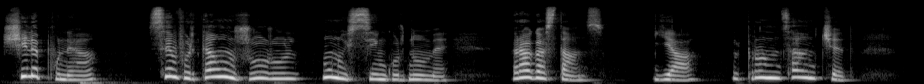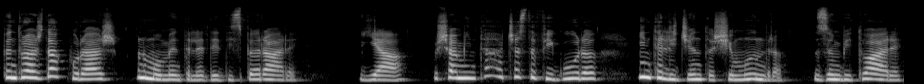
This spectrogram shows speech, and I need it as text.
și le punea, se învârteau în jurul unui singur nume, Ragastans. Ea îl pronunța încet, pentru a-și da curaj în momentele de disperare. Ea își amintea această figură inteligentă și mândră, zâmbitoare,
